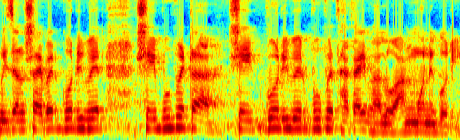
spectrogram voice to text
মিজান সাহেবের গরিবের সেই বুফেটা, সেই গরিবের বুফে থাকাই ভালো, আমি মনে করি।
